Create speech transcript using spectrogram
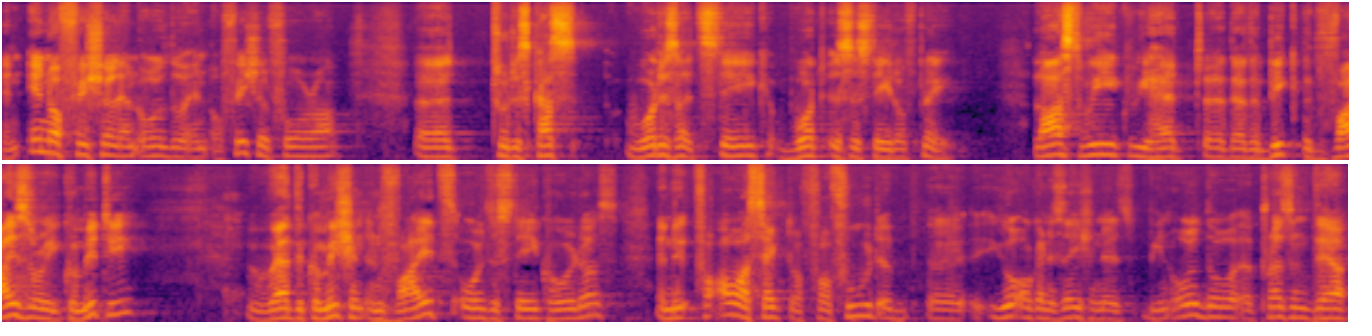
in unofficial and also in official fora to discuss what is at stake, what is the state of play. Last week we had uh, the big advisory committee where the Commission invites all the stakeholders. And for our sector, for food, uh, uh, your organization has been also uh, present there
